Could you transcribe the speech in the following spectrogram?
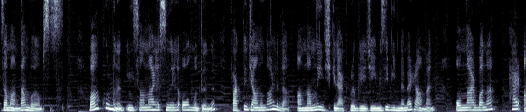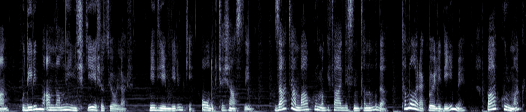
zamandan bağımsız. Bağ kurmanın insanlarla sınırlı olmadığını, farklı canlılarla da anlamlı ilişkiler kurabileceğimizi bilmeme rağmen onlar bana her an bu derin ve anlamlı ilişkiyi yaşatıyorlar. Ne diyebilirim ki? Oldukça şanslıyım. Zaten bağ kurmak ifadesinin tanımı da tam olarak böyle değil mi? Bağ kurmak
